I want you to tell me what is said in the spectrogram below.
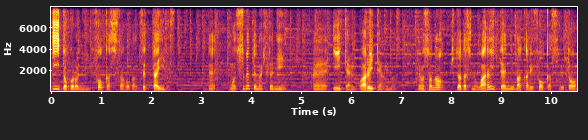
いいところにフォーカスした方が絶対いいです、ね、もう全ての人にえー、いい点悪い点あります。でもその人たちの悪い点にばかりフォーカスすると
